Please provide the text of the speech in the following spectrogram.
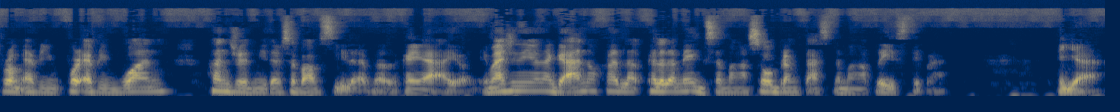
from every for every 100 meters above sea level. Kaya ayun, imagine niyo na gaano kalalamig sa mga sobrang taas na mga place, di ba? Yeah.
